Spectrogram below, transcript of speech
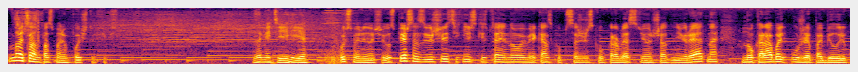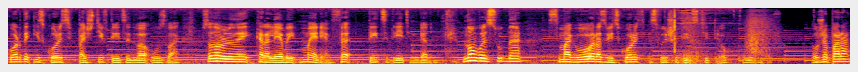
Давайте, ладно, посмотрим почту, фикс. Заметьте, я Пульс Маринович. Успешно завершили технические испытания нового американского пассажирского корабля Соединенных Штатов. Невероятно, но корабль уже побил рекорды и скорость почти в 32 узла, установленной королевой Мэри в 1933 году. Новое судно смогло развить скорость свыше 33 узлов. Уже пора.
